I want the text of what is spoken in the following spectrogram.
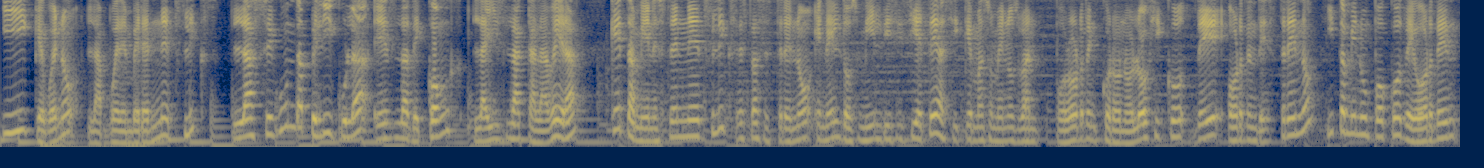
y que bueno, la pueden ver en Netflix. La segunda película es la de Kong, la isla calavera, que también está en Netflix. Esta se estrenó en el 2017, así que más o menos van por orden cronológico de orden de estreno y también un poco de orden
